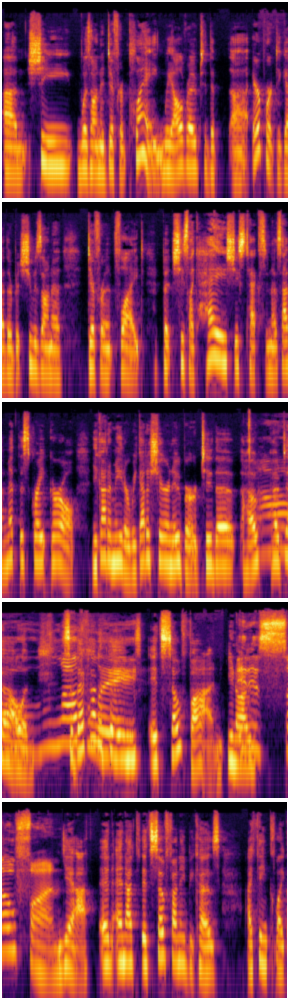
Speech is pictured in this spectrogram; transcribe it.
um, she was on a different plane. We all rode to the uh, airport together but she was on a different flight. But she's like hey she's texting us i met this great girl. You got to meet her. We got to share an uber to the ho- hotel. And so that kind of thing, it's so fun you know It I- is so fun. yeah, and and I, it's so funny because I think like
